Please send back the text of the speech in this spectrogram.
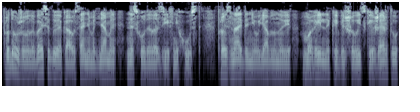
продовжували бесіду, яка останніми днями не сходила з їхніх уст, про знайдені у Яблонові могильники більшовицьких жертв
